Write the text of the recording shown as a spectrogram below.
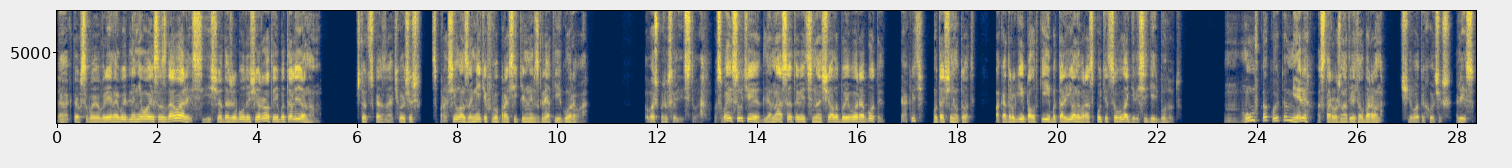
Так-то в свое время вы для него и создавались, еще даже будучи ротой и батальоном. Что-то сказать хочешь? — спросил он, заметив вопросительный взгляд Егорова. — Ваше превосходительство, по своей сути, для нас это ведь начало боевой работы. Так ведь? — уточнил тот. — Пока другие полки и батальоны распутятся в лагере сидеть будут. — Ну, в какой-то мере, — осторожно ответил барон. — Чего ты хочешь, Лис?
